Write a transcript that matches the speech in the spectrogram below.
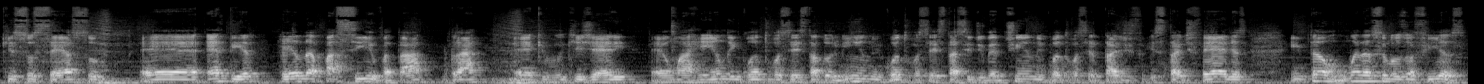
que sucesso é, é ter renda passiva, tá? Para é, que, que gere é, uma renda enquanto você está dormindo, enquanto você está se divertindo, enquanto você tá de, está de férias. Então, uma das filosofias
